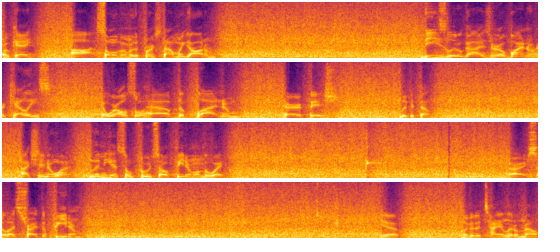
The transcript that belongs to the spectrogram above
Okay, uh, some of them are the first time we got them. These little guys are albino Hercules, and we also have the platinum parrotfish. Look at them. Actually, you know what? Let me get some food so I'll feed them on the way. All right, so let's try to feed them. Yep. Look at the tiny little mouth.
